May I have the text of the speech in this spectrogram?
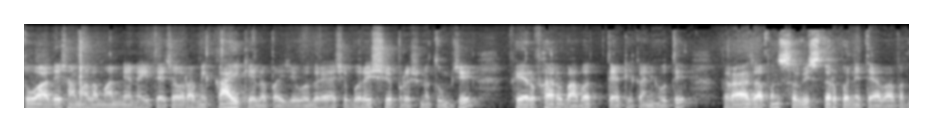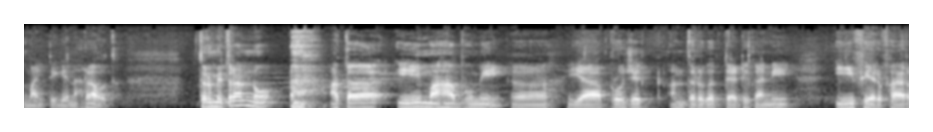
तो आदेश आम्हाला मान्य नाही. त्याच्यावर आम्ही काय केलं पाहिजे वगैरे असे बरेचसे प्रश्न तुमचे फेरफारबाबत त्या ठिकाणी होते. तर आज आपण सविस्तरपणे त्याबाबत माहिती घेणार आहोत. तर मित्रांनो आता ई महाभूमी या प्रोजेक्ट अंतर्गत त्या ठिकाणी ई फेरफार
